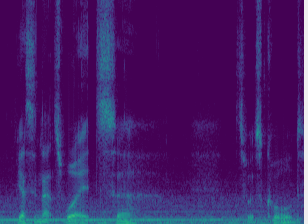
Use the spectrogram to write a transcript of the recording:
I'm guessing that's what it's uh, that's what it's called.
